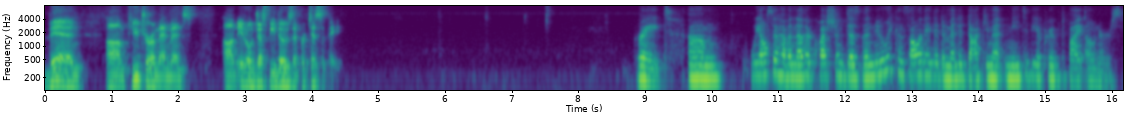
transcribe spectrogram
Then um, future amendments, um, it'll just be those that participate. Great. Um, we also have another question. Does the newly consolidated amended document need to be approved by owners?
